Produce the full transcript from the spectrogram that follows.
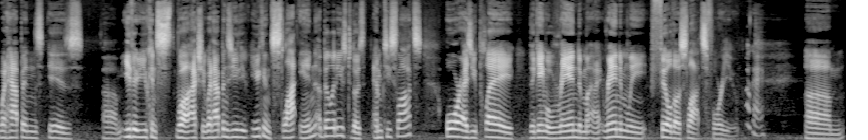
what happens is um, either you can well, actually, what happens you you can slot in abilities to those empty slots, or as you play, the game will random randomly fill those slots for you. Okay. Um,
